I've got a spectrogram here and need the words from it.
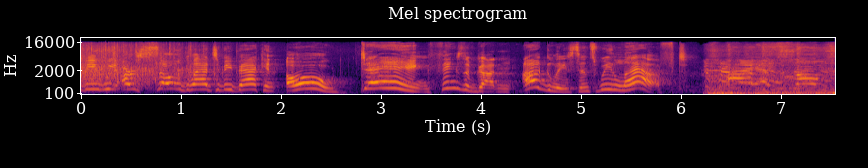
be we are so glad to be back, and oh, dang, things have gotten ugly since we left. I am so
